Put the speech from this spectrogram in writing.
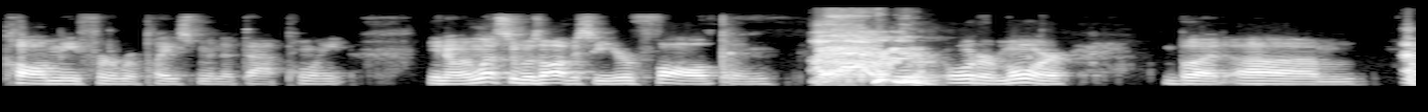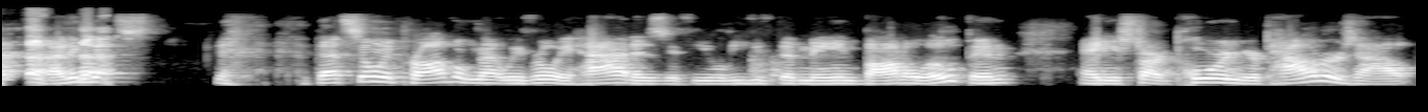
call me for replacement at that point. You know, unless it was obviously your fault and order more. But um, I think that's that's the only problem that we've really had is if you leave the main bottle open and you start pouring your powders out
